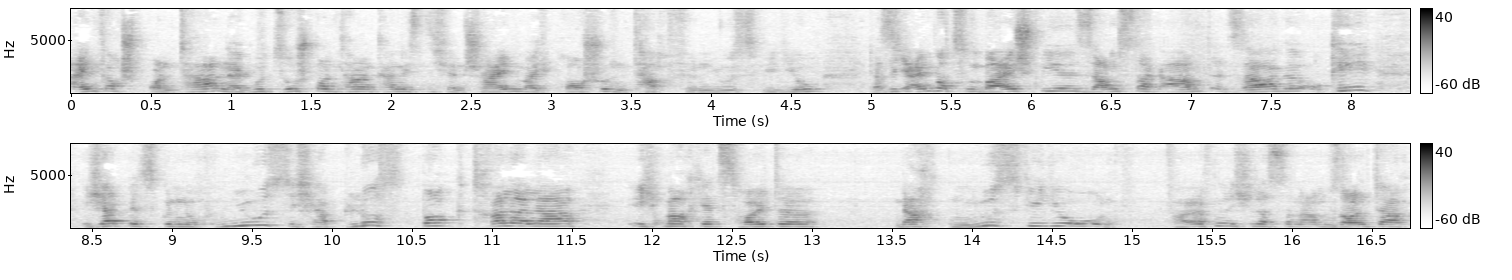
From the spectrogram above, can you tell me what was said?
einfach spontan, na gut, so spontan kann ich es nicht entscheiden, weil ich brauche schon einen Tag für ein News-Video, dass ich einfach zum Beispiel Samstagabend sage, okay, ich habe jetzt genug News, ich habe Lust, Bock, tralala, ich mache jetzt heute Nacht ein News-Video und veröffentliche das dann am Sonntag,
